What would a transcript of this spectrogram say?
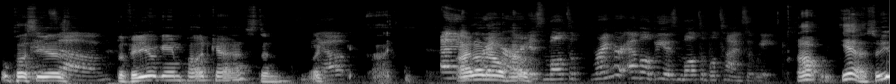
Well, plus he has um the video game podcast and like Yep. I- and I don't know Ringer how- is multi- Ringer MLB is multiple times a week. oh yeah, so he,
